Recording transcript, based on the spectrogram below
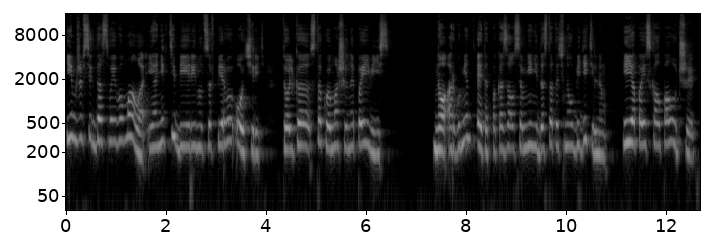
«Им же всегда своего мало, и они к тебе ринутся в первую очередь, только с такой машиной появись. Но аргумент этот показался мне недостаточно убедительным, и я поискал получше.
